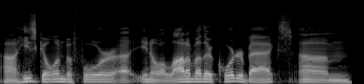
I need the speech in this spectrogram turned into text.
Uh, he's going before uh, you know a lot of other quarterbacks um,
